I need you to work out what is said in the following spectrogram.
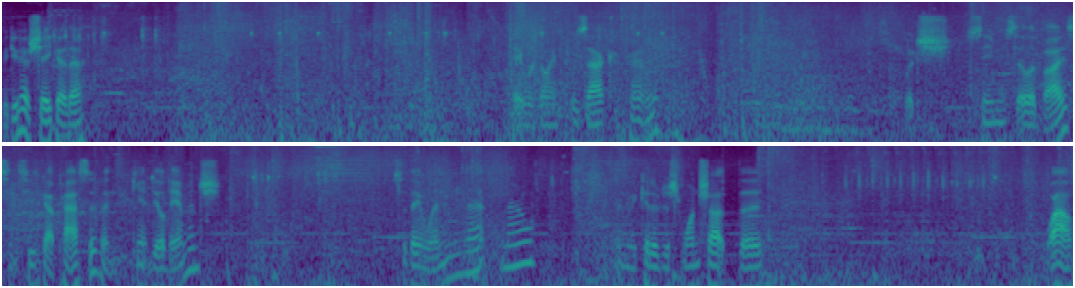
We do have Shaco though. Okay, we're going for Zac apparently. Which seems ill-advised since he's got passive and can't deal damage. So they win that now? And we could have just one-shot the... Wow.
